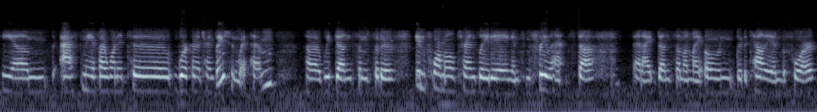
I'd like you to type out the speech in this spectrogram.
he um, asked me if I wanted to work on a translation with him. Uh, we'd done some sort of informal translating and some freelance stuff, and I'd done some on my own with Italian before.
